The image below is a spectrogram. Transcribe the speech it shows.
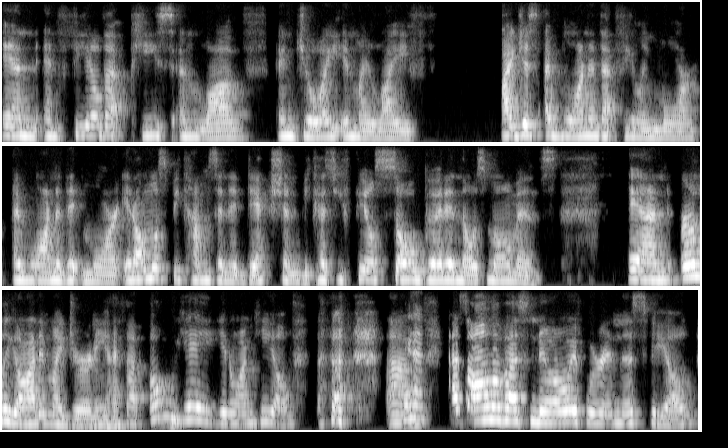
and and feel that peace and love and joy in my life I just I wanted that feeling more. I wanted it more. It almost becomes an addiction because you feel so good in those moments. And early on in my journey, I thought, oh, yay, you know, I'm healed. um, yeah. As all of us know, if we're in this field,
